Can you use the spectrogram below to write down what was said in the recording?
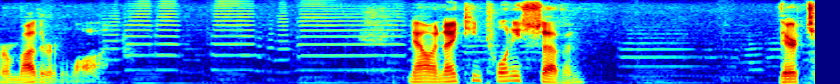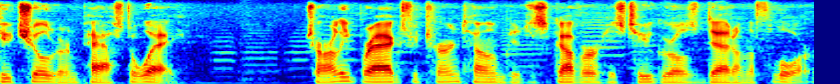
her mother in law. Now, in 1927, their two children passed away. Charlie Braggs returned home to discover his two girls dead on the floor.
